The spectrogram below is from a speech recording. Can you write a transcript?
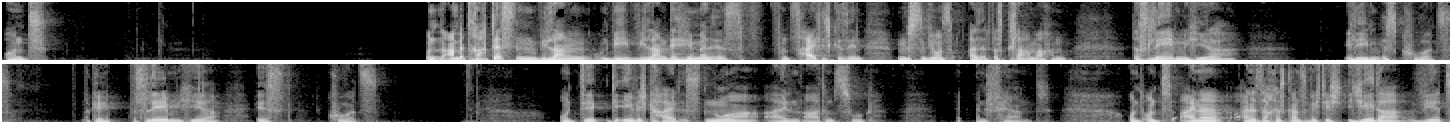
Und Und in Anbetracht dessen, wie lang wie, wie lang der Himmel ist, von zeitlich gesehen, müssen wir uns also etwas klar machen. Das Leben hier, ihr Lieben, ist kurz. Okay? Das Leben hier ist kurz. Und die, die Ewigkeit ist nur einen Atemzug entfernt. Und, und eine, eine Sache ist ganz wichtig: jeder wird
